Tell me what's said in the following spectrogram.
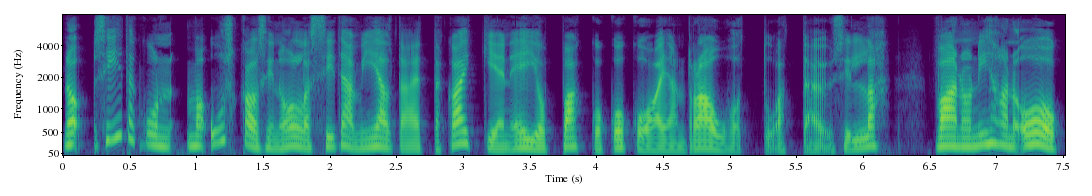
No siitä, kun mä uskalsin olla sitä mieltä, että kaikkien ei ole pakko koko ajan rauhoittua täysillä, vaan on ihan ok,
